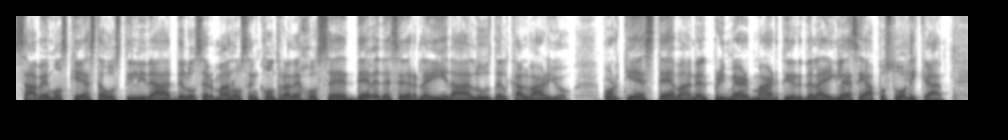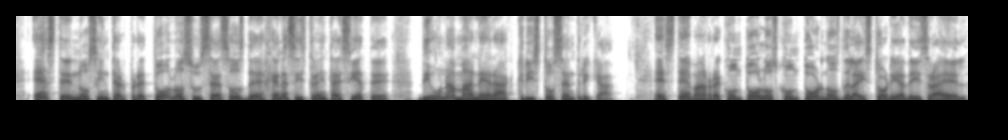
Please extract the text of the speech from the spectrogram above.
Sabemos que esta hostilidad de los hermanos en contra de José debe de ser leída a luz del Calvario, porque Esteban, el primer mártir de la Iglesia Apostólica, este nos interpretó los sucesos de Génesis 37 de una manera cristocéntrica. Esteban recontó los contornos de la historia de Israel,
